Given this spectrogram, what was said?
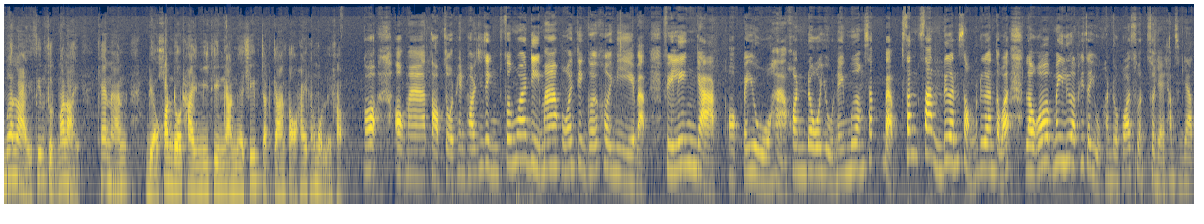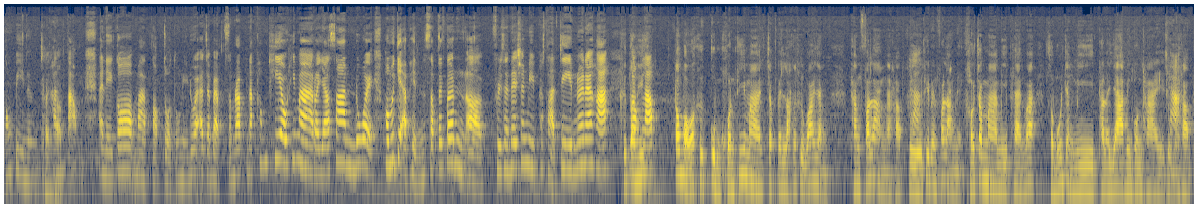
เมื่อไหร่สิ้นสุดเมื่อไหร่ แค่นั้นเดี๋ยวคอนโดไทยมีทีมงานมืออาชีพจัดการต่อให้ทั้งหมดเลยครับ ก็ออกมาตอบโจทย์เพนพอยจริงๆ เฟื่องว่าดีมาก เพราะว่าจริงๆก็เคยมีแบบฟีลลิ่งอยากออกไปอยู่หาคอนโดอยู่ในเมืองสักแบบสั้น ๆ เดือน 2 เดือน แต่ว่าเราก็ไม่เลือกที่จะอยู่คอนโดเพราะว่าส่วนส่วนใหญ่ทำสัญญาต้องปีหนึ่งเป็ใช่นครัขั้บนต่ำอันนี้ก็มาตอบโจทย์ตรงนี้ด้วยอาจจะแบบสำหรับนักท่องเที่ยวที่มาระยะสั้นด้วยเพราะเมื่อกี้แอบเห็นซับไตเติลเอ่อ presentation มีภาษาจีนด้วยนะคะคือตอนรองนี้รับ ต้องบอกว่าคือกลุ่มคนที่มาจะเป็นหลักก็คือว่าอย่างทางฝรั่งนะครับคือค่ะที่เป็นฝรั่งเนี่ยเขาจะมามีแผนว่าสมมุติอย่างมีภรรยาเป็นคนไทยถูกไหมค่ะครับ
